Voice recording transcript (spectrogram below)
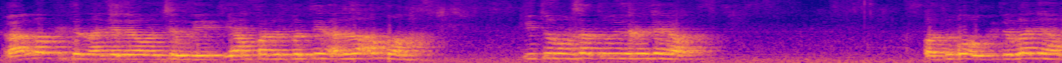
Kalau kita nak jadi orang cerdik, yang paling penting adalah Allah. Itu nombor satu kita nak cakap. Lepas tu baru kita belajar.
